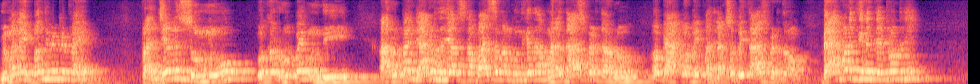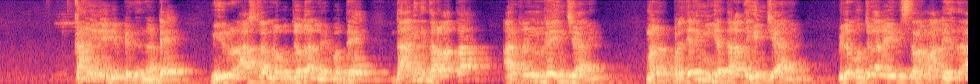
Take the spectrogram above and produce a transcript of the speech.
మిమ్మల్ని ఇబ్బంది పెట్టట్లే. ప్రజల సొమ్ము ఒక రూపాయి ఉంది. ఆ రూపాయిని జాగ్రత్త చేయాల్సిన బాధ్యత మనకు ఉంది కదా. మనకు దాచి పెడతారు. ఓ బ్యాంక్లో పోయి పది లక్షలు పోయి దాచి పెడతాం. బ్యాంక్ కూడా తినేది ఎట్లా ఉంటుంది? కానీ నేను చెప్పేది ఏంటంటే మీరు రాష్ట్రాల్లో ఉద్యోగాలు లేకపోతే దానికి తర్వాత ఆల్టర్నేట్గా ఏం చేయాలి? మనం ప్రజలు మీ తర్వాత ఏం చేయాలి? వీళ్ళకి ఉద్యోగాలు వేయిస్తున్నామా లేదా?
